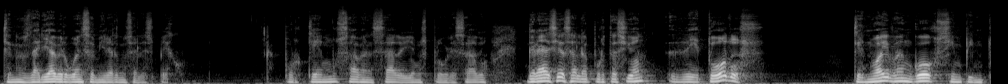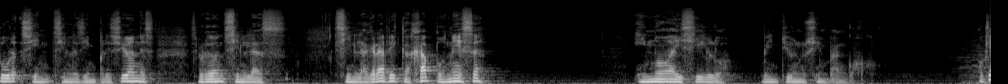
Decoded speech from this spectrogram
que nos daría vergüenza mirarnos al espejo. Porque hemos avanzado y hemos progresado gracias a la aportación de todos. Que no hay Van Gogh sin pintura, sin, las impresiones, perdón, sin, las, sin la gráfica japonesa, y no hay siglo XXI sin Van Gogh. ¿Ok?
